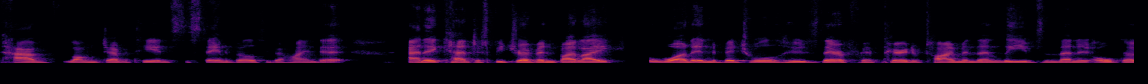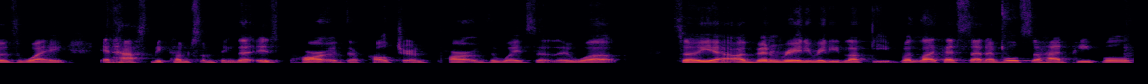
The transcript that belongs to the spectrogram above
have longevity and sustainability behind it and it can't just be driven by like one individual who's there for a period of time and then leaves and then it all goes away. It has to become something that is part of their culture and part of the ways that they work. So yeah i've been really really lucky. But like i said i've also had people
